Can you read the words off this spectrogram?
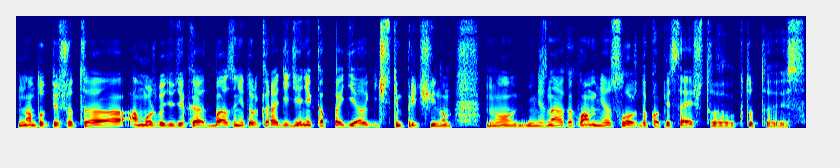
Нам тут пишут, э, а может быть утекают базы не только ради денег, а по идеологическим причинам. Но не знаю, как вам, мне сложно такое представить, что кто-то из,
